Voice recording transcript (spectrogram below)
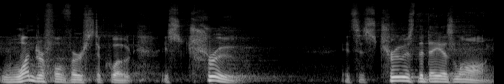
wonderful verse to quote. It's true. It's as true as the day is long.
